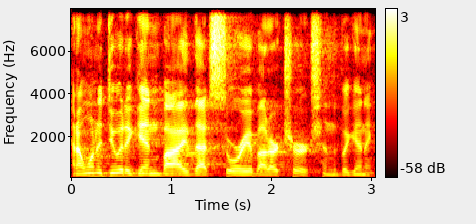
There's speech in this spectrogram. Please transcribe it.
And I want to do it again by that story about our church in the beginning.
